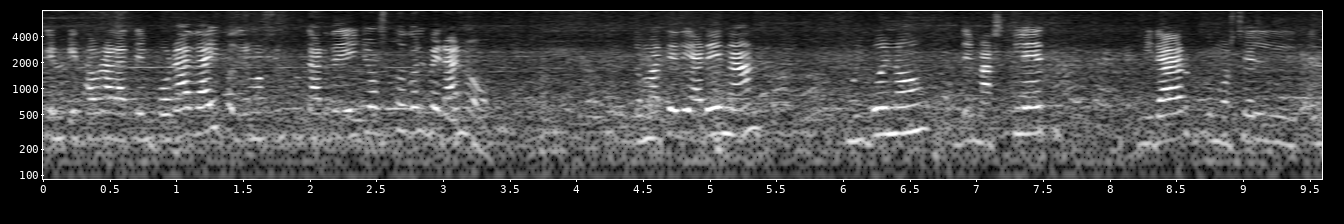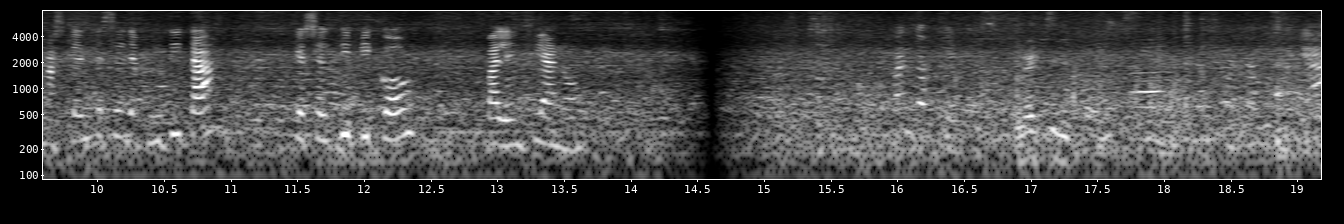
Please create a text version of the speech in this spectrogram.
que empieza ahora la temporada y podremos disfrutar de ellos todo el verano. Tomate de arena, muy bueno, de masclet, mirar cómo es el, el masclet es el de puntita, que es el típico valenciano. ¿Cuántos quieres? Tres. Cortamos allá.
